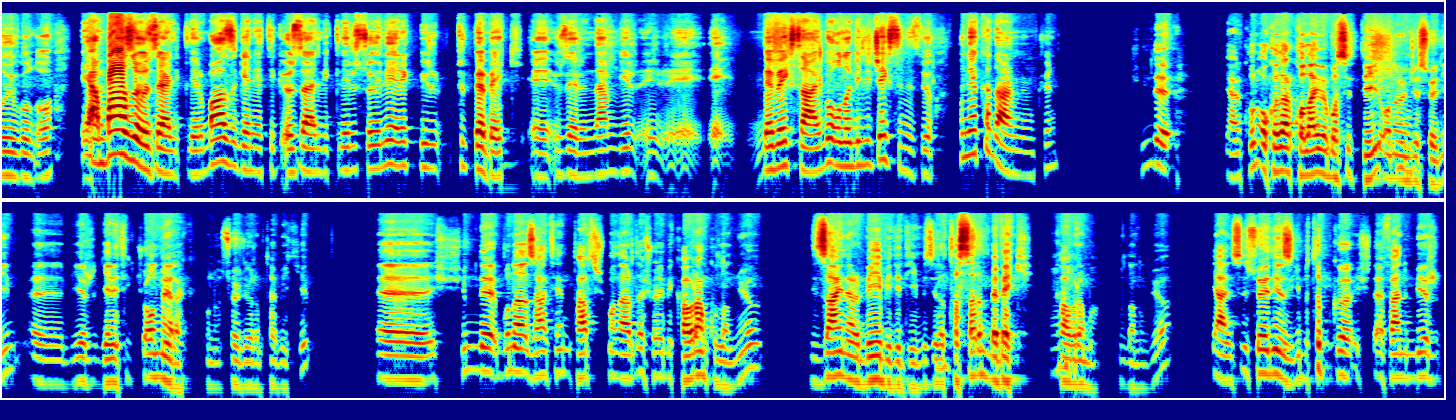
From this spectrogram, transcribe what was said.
duygulu. Yani bazı özellikleri, bazı genetik özellikleri söyleyerek bir tüp bebek e, üzerinden bir e, bebek sahibi olabileceksiniz diyor. Bu ne kadar mümkün? Şimdi yani konu o kadar kolay ve basit değil. Onu önce söyleyeyim. Bir genetikçi olmayarak bunu söylüyorum tabii ki. Şimdi buna zaten tartışmalarda şöyle bir kavram kullanılıyor. Designer baby dediğimiz ya da tasarım bebek kavramı kullanılıyor. Yani sizin söylediğiniz gibi tıpkı işte efendim bir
